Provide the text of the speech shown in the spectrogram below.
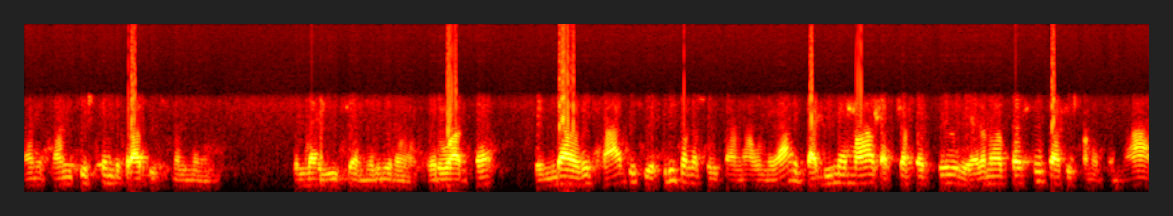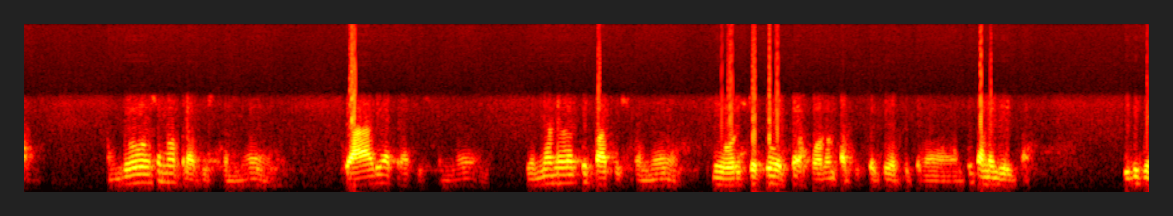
கன்சிஸ்டன்ட் ப்ராக்டிஸ் பண்ணு. எல்லாம் ஈஸியா முடிஞ்சிடும். ஒரு வார்த்தை. ரெண்டாவது ப்ராக்டிஸ் எப்படி பண்ண சொல்லிட்டாங்க? அவங்க யாரு? கடினமா கஷ்டப்பட்டு வேதனைப்பட்டு ப்ராக்டிஸ் பண்ண சொன்னா சந்தோஷமா ப்ராக்டிஸ் பண்ணு. ஜாலியா ப்ராக்டிஸ் பண்ணு. என்ன நினைச்சு ப்ராக்டிஸ் பண்ணு. நீ ஒரு ஸ்டெப்பு வச்சா போதும் பத்து ஸ்டெப்பு வச்சுக்கிறேன் கண்ணன் சொல்லிட்டான். இதுக்கு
